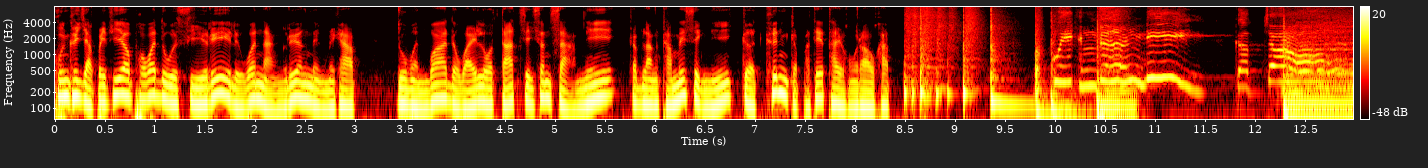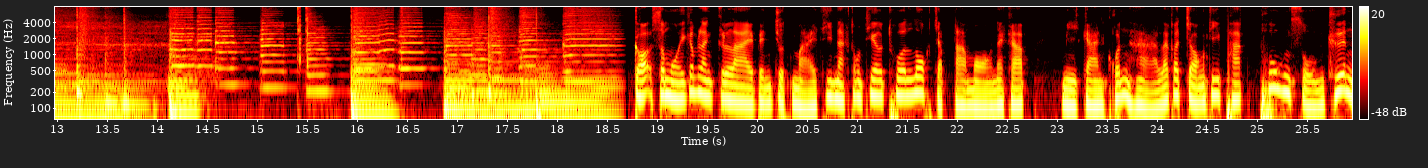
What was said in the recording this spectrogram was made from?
คุณเคยอยากไปเที่ยวเพราะว่าดูซีรีส์หรือว่าหนังเรื่องหนึ่งไหมครับ ดูเหมือนว่า The White Lotus ซีซั่น3นี้กำลังทำให้สิ่งนี้เกิดขึ้นกับประเทศไทยของเราครับคุยกันเรื่องดีกับจอเกาะสมุยกำลังกลายเป็นจุดหมายที่นักท่องเที่ยวทั่วโลกจับตามองนะครับ มีการค้นหาแล้วก็จองที่พักพุ่งสูงขึ้น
